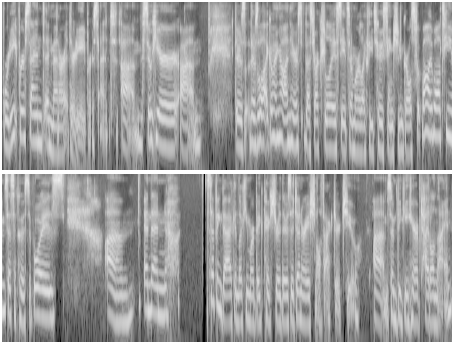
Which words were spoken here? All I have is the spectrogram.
48% and men are at 38%. Um, so here, um, there's there's a lot going on here that structurally states are more likely to sanction girls' foot volleyball teams as opposed to boys. Um, and then stepping back and looking more big picture, there's a generational factor too. Um, so I'm thinking here of Title IX.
